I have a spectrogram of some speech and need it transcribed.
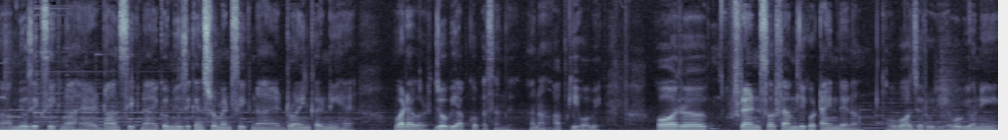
म्यूज़िक सीखना है डांस सीखना है कोई म्यूज़िक इंस्ट्रूमेंट सीखना है ड्राइंग करनी है वट जो भी आपको पसंद है है ना आपकी हॉबी और फ्रेंड्स और फैमिली को टाइम देना वो बहुत ज़रूरी है वो भी उन्हीं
